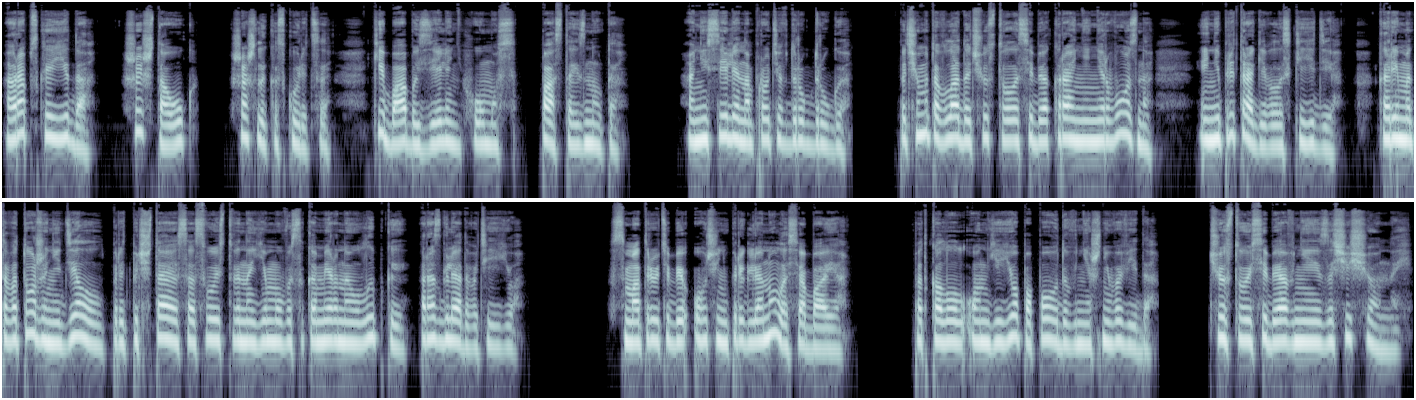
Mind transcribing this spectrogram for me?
Арабская еда, шиш-таук, шашлык из курицы, кебабы, зелень, хумус, паста из нута. Они сели напротив друг друга. Почему-то Влада чувствовала себя крайне нервозно и не притрагивалась к еде. Карим этого тоже не делал, предпочитая со свойственной ему высокомерной улыбкой разглядывать ее. «Смотрю, тебе очень приглянулась Абая». Подколол он ее по поводу внешнего вида. «Чувствую себя в ней защищенной»,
